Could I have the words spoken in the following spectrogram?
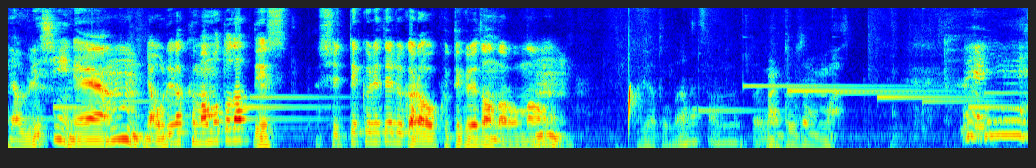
いや、嬉しいね。うんいや、俺が熊本だってし知ってくれてるから送ってくれたんだろうな。うん。ありがとうございます。ありがとうございます。ええ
